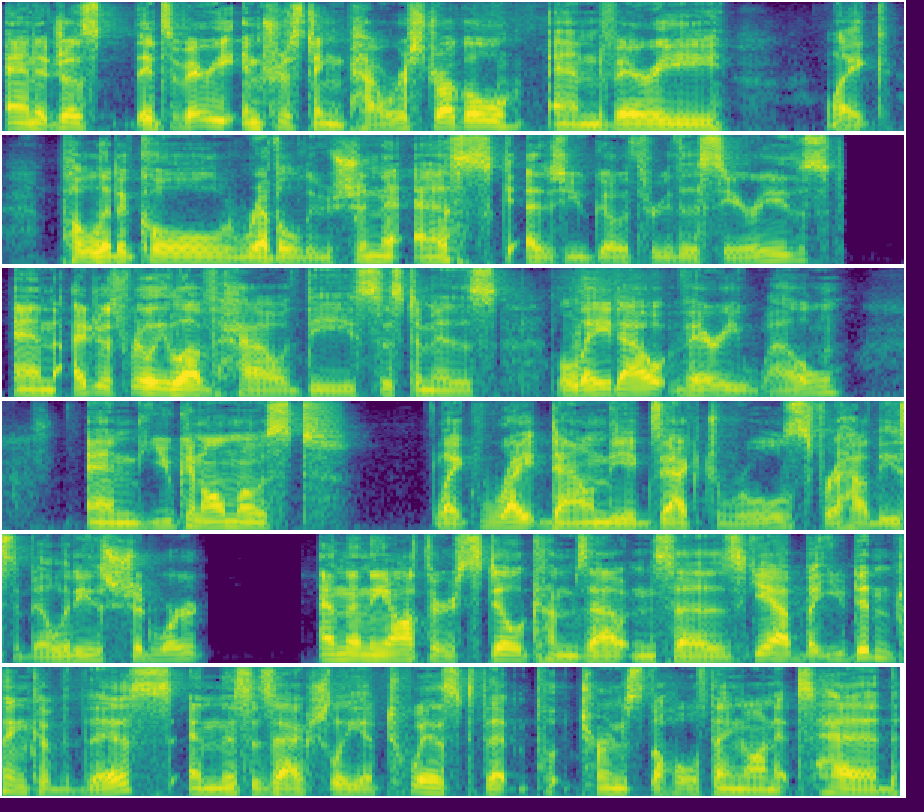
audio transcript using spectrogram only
And it just, it's a very interesting power struggle and very like political revolution esque as you go through the series. And I just really love how the system is laid out very well. And you can almost like write down the exact rules for how these abilities should work. And then the author still comes out and says, Yeah, but you didn't think of this, and this is actually a twist that p- turns the whole thing on its head,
